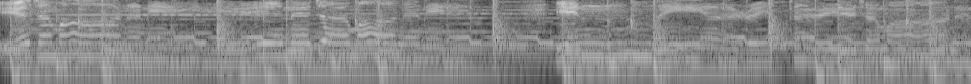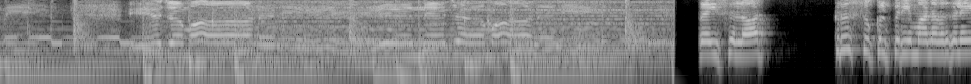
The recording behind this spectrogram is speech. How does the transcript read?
எஜமானனே நெஜமானனே என்னை அழைத்த எஜமானனே எஜமானனே நெஜமானனே. பிரைஸ் லார்ட் கிறிஸ்துக்குள் பிரியமானவர்களே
